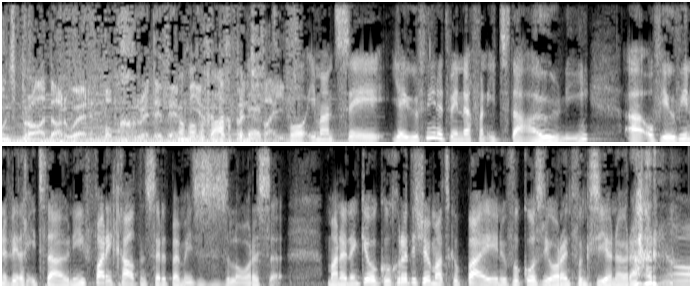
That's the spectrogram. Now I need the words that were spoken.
Kom ons praat daaroor op Groot FM Nogal gewag vir dit 90.5. waar iemand sê jy hoef nie noodwendig van iets te hou nie, uh, of jy hoef nie noodwendig iets te hou nie. Vat die geld en sit dit by mense se salarisse. Maar nou dink jy ook hoe groot is jou maatskappy en hoeveel kos die jaareindfunksie jou nou reg? Ja.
